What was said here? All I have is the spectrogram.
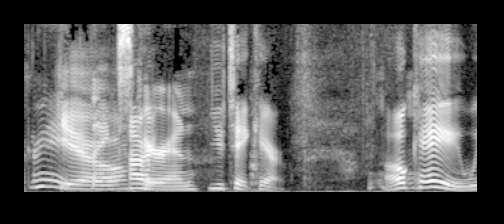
Great. you. Thanks, All right, Karen. You take care. Okay, we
